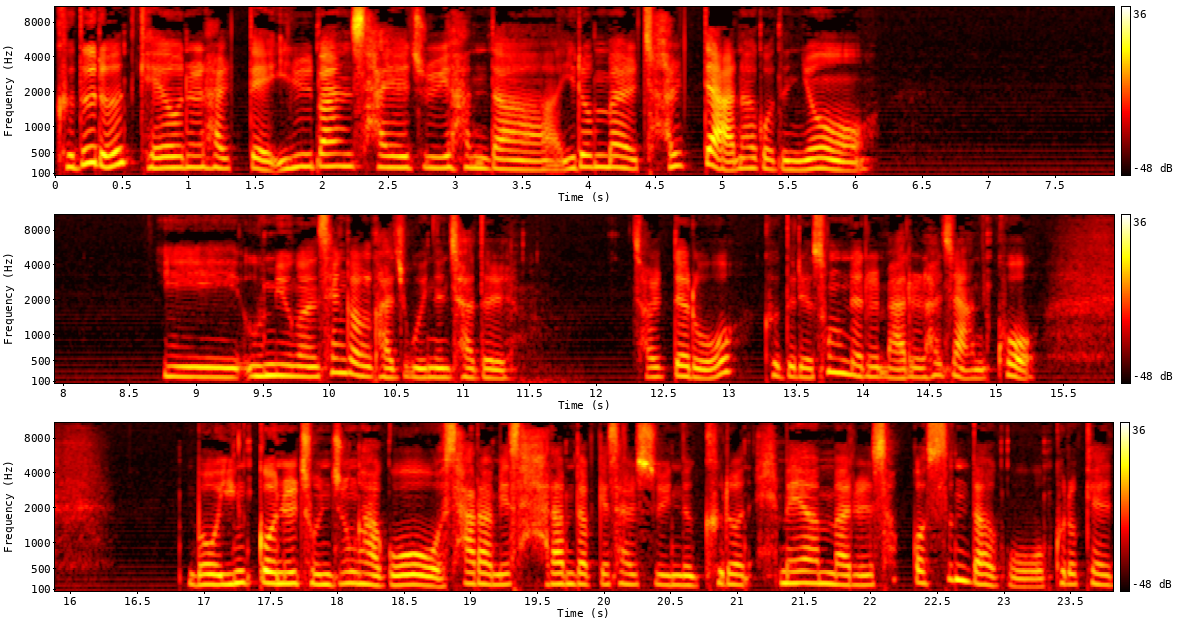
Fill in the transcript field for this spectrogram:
그들은 개헌을 할 때 일반 사회주의 한다. 이런 말 절대 안 하거든요. 이 음흉한 생각을 가지고 있는 자들 절대로 그들의 속내를 말을 하지 않고 뭐 인권을 존중하고 사람이 사람답게 살 수 있는 그런 애매한 말을 섞어 쓴다고 그렇게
